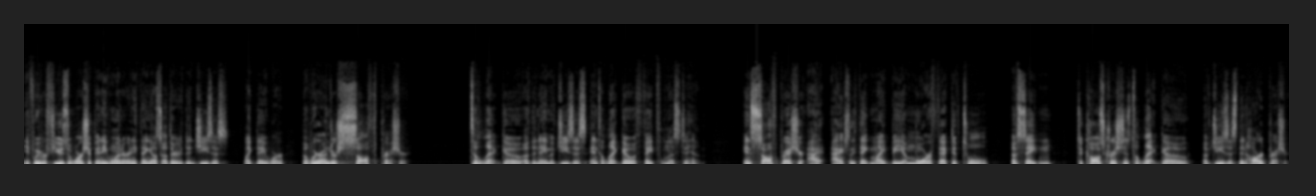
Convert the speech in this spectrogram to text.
if we refuse to worship anyone or anything else other than Jesus like they were. But we're under soft pressure to let go of the name of Jesus and to let go of faithfulness to him. And soft pressure, I, I actually think, might be a more effective tool of Satan to cause Christians to let go of Jesus than hard pressure.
